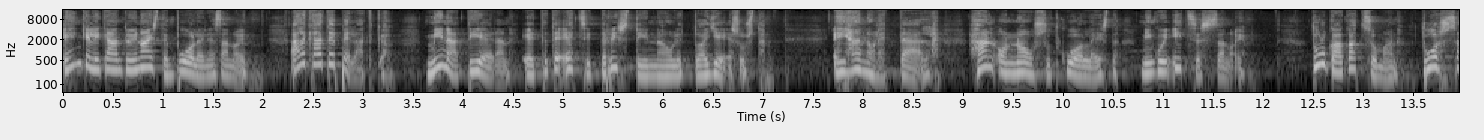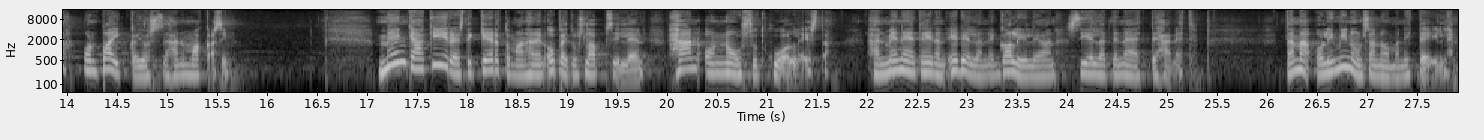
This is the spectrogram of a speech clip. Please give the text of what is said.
Enkeli kääntyi naisten puoleen ja sanoi, älkää te pelätkö. Minä tiedän, että te etsitte ristiinnaulittua Jeesusta. Ei hän ole täällä. Hän on noussut kuolleista, niin kuin itse sanoi. Tulkaa katsomaan, tuossa on paikka, jossa hän makasi. Menkää kiireesti kertomaan hänen opetuslapsilleen, hän on noussut kuolleista – hän menee teidän edellänne Galileaan, siellä te näette hänet. Tämä oli minun sanomani teille.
